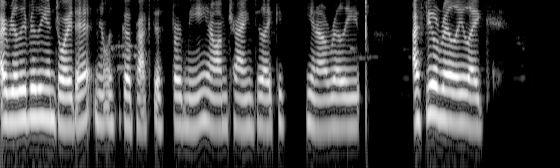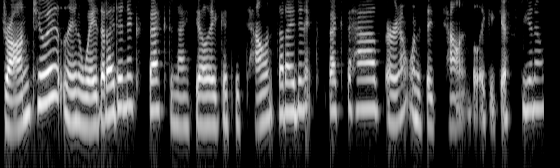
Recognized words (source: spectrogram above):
I really, really enjoyed it, and it was a good practice for me. You know, I'm trying to like, you know, really, I feel really like drawn to it in a way that I didn't expect. And I feel like it's a talent that I didn't expect to have, or I don't want to say talent, but like a gift, you know?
